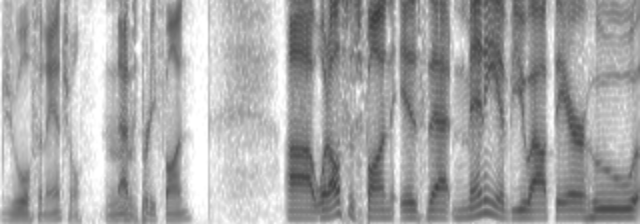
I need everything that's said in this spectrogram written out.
Joule Financial. That's pretty fun. Uh, what else is fun is that many of you out there who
